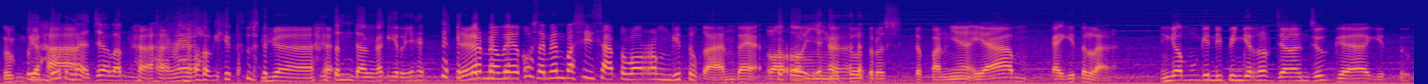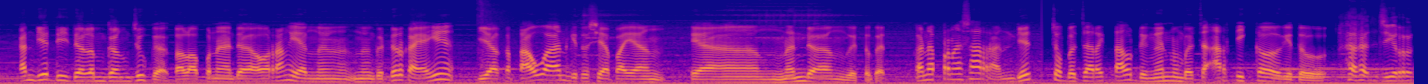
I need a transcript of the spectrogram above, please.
Pintu enggak tengah jalan. Oh gitu. enggak Ditendang akhirnya. ya kan namanya kosan kan pasti satu lorong gitu kan kayak lorong iya. gitu terus depannya ya kayak gitulah nggak mungkin di pinggir jalan juga gitu kan dia di dalam gang juga kalaupun ada orang yang nge- ngegeder kayaknya ya ketahuan gitu siapa yang yang nendang gitu kan karena penasaran dia coba cari tahu dengan membaca artikel gitu Anjir.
